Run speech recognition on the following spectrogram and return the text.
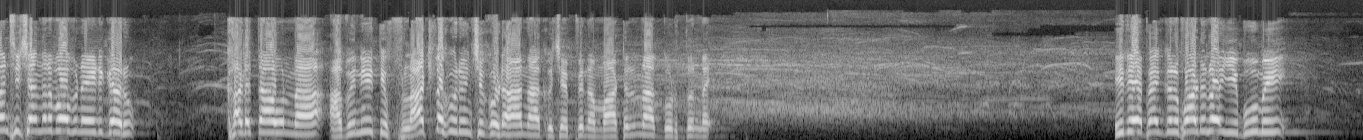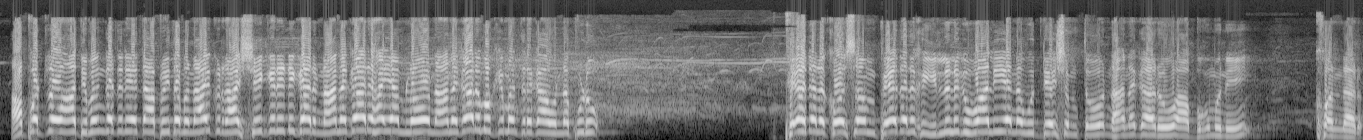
మనిషి చంద్రబాబు నాయుడు గారు కడతా ఉన్న అవినీతి ఫ్లాట్ల గురించి కూడా నాకు చెప్పిన మాటలు నాకు గుర్తున్నాయి. ఇదే పెంకులపాడులో ఈ భూమి. అప్పట్లో ఆ దివంగత నేత ప్రీతమ నాయకుడు రాజశేఖర రెడ్డి గారు నాన్నగారి హయాంలో నాన్నగారు ముఖ్యమంత్రిగా ఉన్నప్పుడు పేదల కోసం పేదలకు ఇల్లులు ఇవ్వాలి అన్న ఉద్దేశంతో నాన్నగారు ఆ భూమిని కొన్నారు.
